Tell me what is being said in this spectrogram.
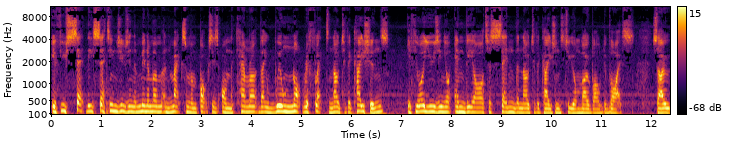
if you set these settings using the minimum and maximum boxes on the camera, they will not reflect notifications if you are using your NVR to send the notifications to your mobile device. So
